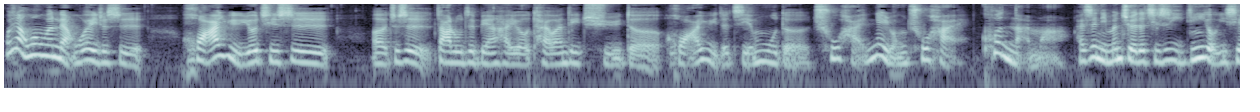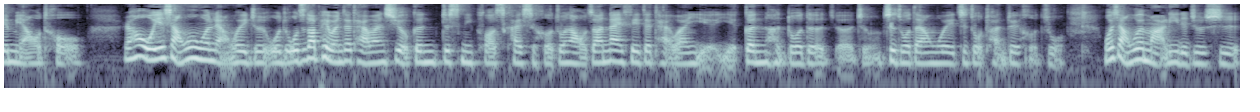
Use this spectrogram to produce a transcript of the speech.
我想问问两位，就是华语，尤其是呃，就是大陆这边还有台湾地区的华语的节目的出海内容出海困难吗？还是你们觉得其实已经有一些苗头？然后我也想问问两位，就是我我知道佩文在台湾是有跟 Disney Plus 开始合作，那我知道奈飞在台湾也也跟很多的呃这种制作单位、制作团队合作。我想问玛丽的就是，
